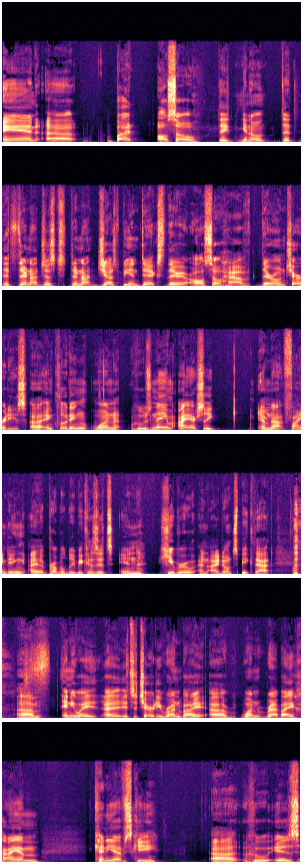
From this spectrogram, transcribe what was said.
And uh but also they you know that it's they're not just they're not just being dicks. They also have their own charities uh including one whose name i actually am not finding uh, probably because it's in hebrew and i don't speak that. Um anyway uh, it's a charity run by uh one rabbi chaim kanievsky uh who is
